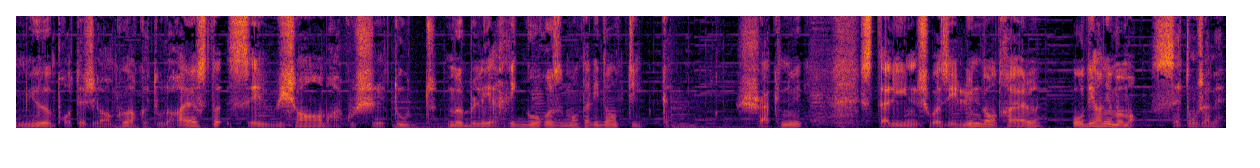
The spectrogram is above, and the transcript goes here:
mieux protégé encore que tout le reste, c'est huit chambres à coucher, toutes meublées rigoureusement à l'identique. Chaque nuit, Staline choisit l'une d'entre elles, au dernier moment, sait-on jamais.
